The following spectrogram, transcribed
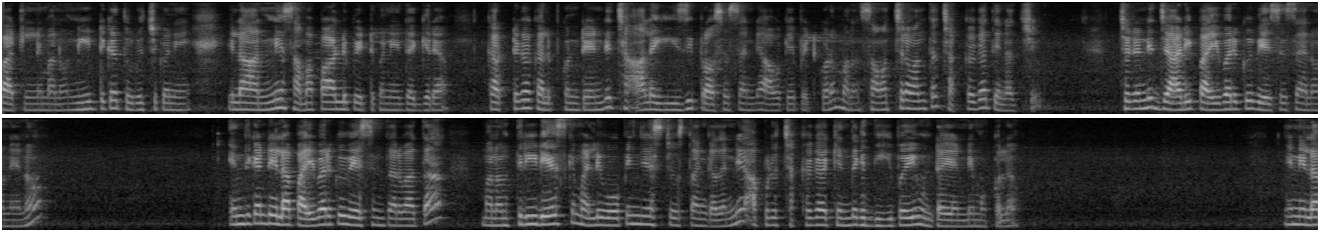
వాటిని మనం నీట్గా తుడుచుకొని ఇలా అన్ని సమపాళ్ళు పెట్టుకుని దగ్గర కరెక్ట్గా కలుపుకుంటే అండి చాలా ఈజీ ప్రాసెస్ అండి ఆవకాయ పెట్టుకోవడం. మనం సంవత్సరం అంతా చక్కగా తినచ్చు. చూడండి జాడి పై వరకు వేసేసాను నేను. ఎందుకంటే ఇలా పై వరకు వేసిన తర్వాత మనం త్రీ డేస్కి మళ్ళీ ఓపెన్ చేసి చూస్తాం కదండి అప్పుడు చక్కగా కిందకి దిగిపోయి ఉంటాయండి ముక్కలు. నేను ఇలా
